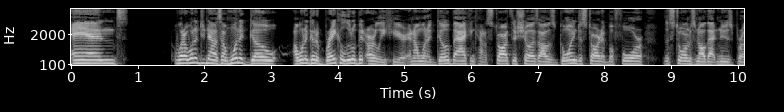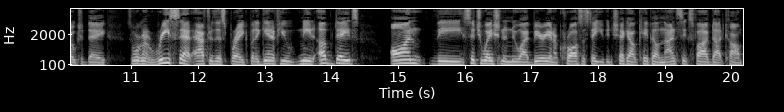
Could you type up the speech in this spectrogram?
and what I want to do now is I want to go I want to go to break a little bit early here and I want to go back and kind of start the show as I was going to start it before the storms and all that news broke today. So we're going to reset after this break. But again, if you need updates on the situation in New Iberia and across the state, you can check out kpel965.com.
